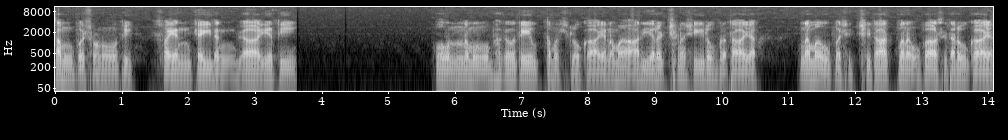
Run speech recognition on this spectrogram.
समुपशृणोति स्वयम् चैदम् गायति। ओम् नमो भगवते उत्तमश्लोकाय नम आर्यलक्षणशीलव्रताय नम उपशिक्षितात्मन उपासितलोकाय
